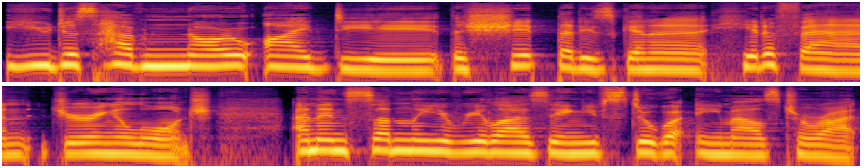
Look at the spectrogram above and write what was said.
You just have no idea the shit that is gonna hit a fan during a launch. And then suddenly you're realizing you've still got emails to write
